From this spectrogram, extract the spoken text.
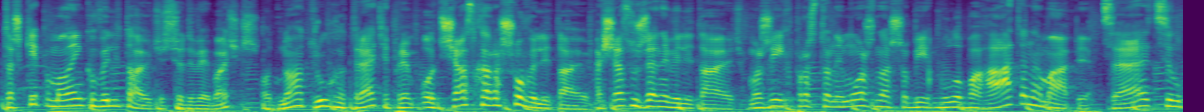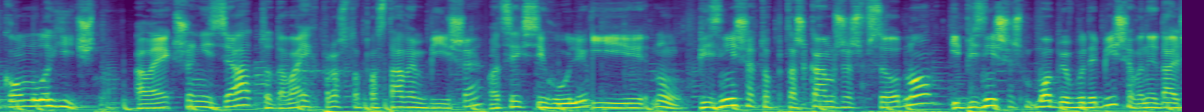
Пташки помаленьку вилітають. Ось сюди, бачиш? Одна, друга, третя. Прям от зараз хорошо вилітають, а зараз уже не вилітають. Може їх просто не можна, щоб їх було багато на мапі. Це цілком логічно. Але якщо нельзя, то давай їх просто поставимо більше. Оцих сігулів. І ну пізніше, то пташкам же ж все одно. І пізніше ж мобів буде більше, вони далі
